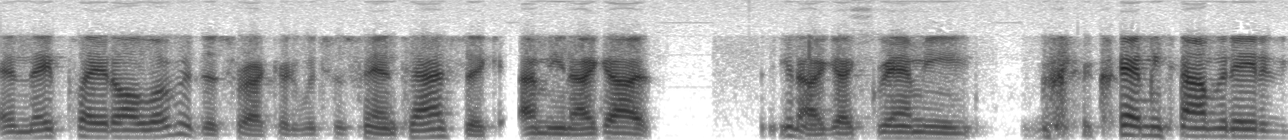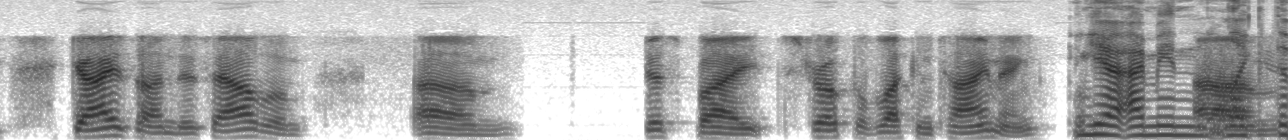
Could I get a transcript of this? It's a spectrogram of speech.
and they played all over this record, which was fantastic. I mean, I got you know I got Grammy Grammy nominated guys on this album. Um, just by stroke of luck and timing, yeah, I mean, like um, the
